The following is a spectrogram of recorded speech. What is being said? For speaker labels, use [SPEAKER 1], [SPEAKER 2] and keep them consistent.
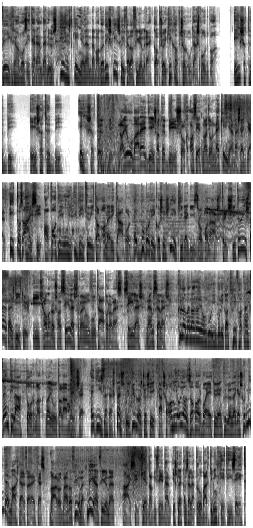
[SPEAKER 1] Végre a moziteremben ülsz, helyezd kényelembe magad, és készülj fel a filmre. Kapcsolj ki kapcsolódásmódba. És a többi, és a többi, és a többi. Na jó, már egy és a többi is sok, azért nagyon ne kényelmesedj Itt az IC, a vadi új üdítőital Amerikából. Egy buborékos és jéghideg ízrobbanás, frissítő és felpesdítő. Így hamarosan széles rajongó tábora lesz. Széles, nem szeles. Különben a rajongói bulikat hívhatnánk ventilátornak, na jó, talán mégse. Egy ízletes, peskő, gyümölcsös ékkása, ami olyan zavarba ejtően különleges, hogy minden mást elfelejtesz. Várod már a filmet? Milyen filmet? IC, kérd a büfében, és legközelebb próbáld ki mindkét ízét.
